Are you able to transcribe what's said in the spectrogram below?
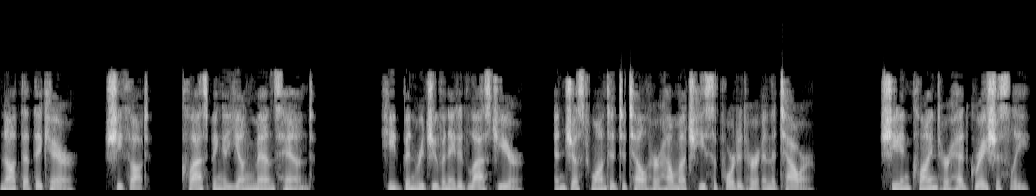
Not that they care, she thought, clasping a young man's hand. He'd been rejuvenated last year, and just wanted to tell her how much he supported her and the tower. She inclined her head graciously,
